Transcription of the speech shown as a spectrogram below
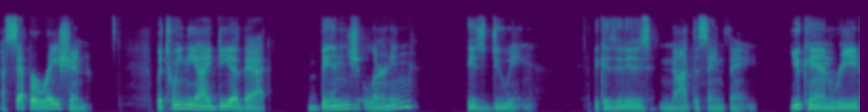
a separation between the idea that binge learning is doing because it is not the same thing. You can read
